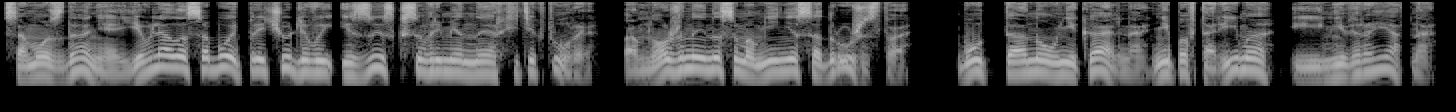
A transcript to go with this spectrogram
Само здание являло собой причудливый изыск современной архитектуры, помноженный на самомнение Содружества, будто оно уникально, неповторимо и невероятно.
